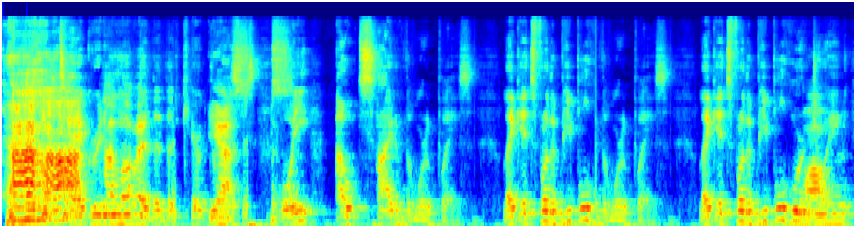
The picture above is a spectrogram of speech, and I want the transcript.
integrity, I love it. the, the, the characteristics, employee outside of the workplace. Like it's for the people in the workplace. Like it's for the people who are Wow. doing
